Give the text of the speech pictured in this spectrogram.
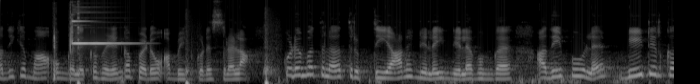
அதிகமாக உங்களுக்கு வழங்கப்படும் அப்படின்னு கூட சொல்லலாம். குடும்பத்தில் திருப்தியான நிலை நிலவுங்க. அதே போல் வீட்டிற்கு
